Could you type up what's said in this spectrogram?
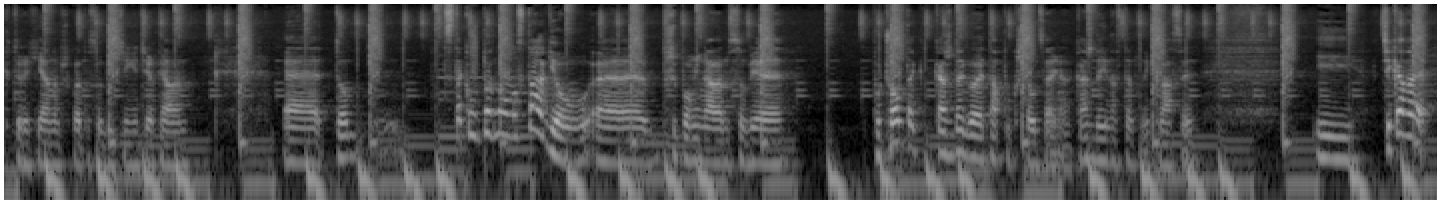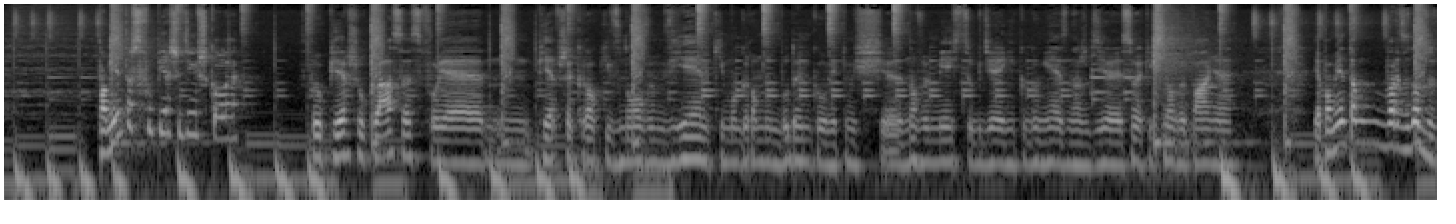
których ja na przykład osobiście nie cierpiałem, e, to z taką pewną nostalgią e, przypominałem sobie początek każdego etapu kształcenia, każdej następnej klasy. I ciekawe, pamiętasz swój pierwszy dzień w szkole? Swoją pierwszą klasę, swoje mm, pierwsze kroki w nowym, wielkim, ogromnym budynku, w jakimś e, nowym miejscu, gdzie nikogo nie znasz, gdzie są jakieś nowe panie. Ja pamiętam bardzo dobrze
